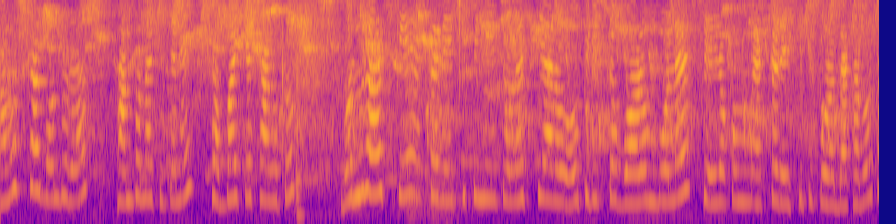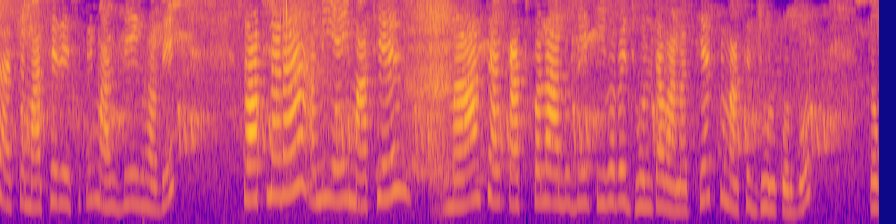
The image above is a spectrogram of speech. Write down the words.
নমস্কার বন্ধুরা সান্ত্বনা কিচেনে সবাইকে স্বাগত। বন্ধুরা, আজকে একটা রেসিপি নিয়ে চলে এসেছি, আর অতিরিক্ত গরম বলে সেই রকম একটা রেসিপি করে দেখাবো। তো আজকে মাছের রেসিপি মাছ দিয়েই হবে। তো আপনারা, আমি এই মাছের মাছ আর কাঁচকলা আলু দিয়ে কীভাবে ঝোলটা বানাচ্ছি, আজকে মাছের ঝোল করব। তো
